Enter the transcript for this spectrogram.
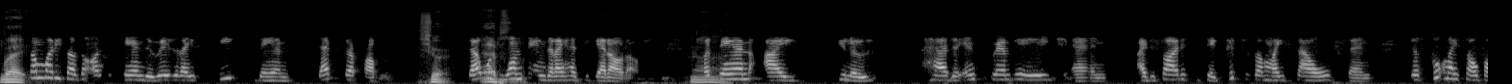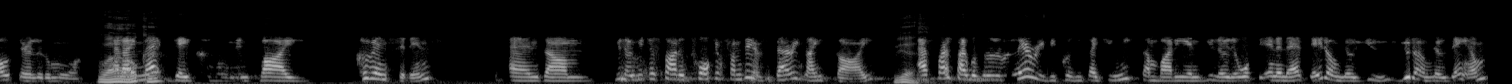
Right. If somebody doesn't understand the way that I speak, then that's their problem. Sure. That was Absolutely. one thing that I had to get out of. Uh-huh. But then I, you know, had an Instagram page and I decided to take pictures of myself and just put myself out there a little more. Wow, and I okay. met Jay Coleman by coincidence. And, um, you know, we just started talking from there. Very nice guy. Yes. At first, I was a little leery because it's like you meet somebody and, you know, they're off the internet. They don't know you. You don't know them.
